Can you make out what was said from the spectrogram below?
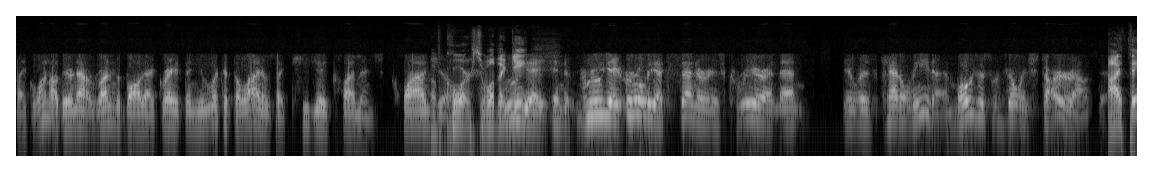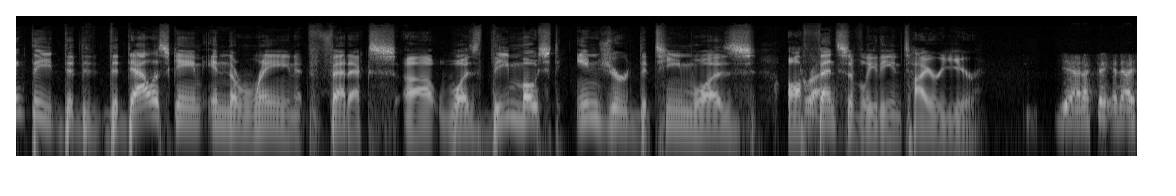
like, wow, they're not running the ball that great. Then you look at the line, it was like T.J. Clemmings, Kouandjio, Of course. Well, the game. Roullier, and Roullier early at center in his career, and then it was Catalina. And Moses was the only starter out there. I think the, the the the Dallas game in the rain at FedEx uh, was the most injured the team was offensively the entire year. Yeah, and I think and I,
